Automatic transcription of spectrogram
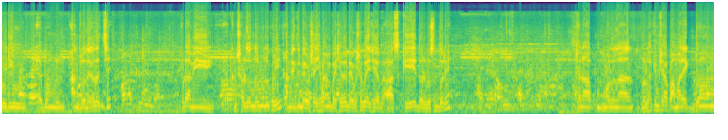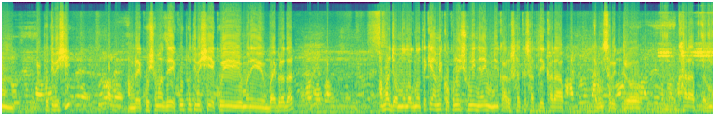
ভিডিও এবং আন্দোলন দেখা যাচ্ছে, ওটা আমি ষড়যন্ত্র মনে করি। আমি একজন ব্যবসায়ী হিসেবে, আমি বাইশে ব্যবসা করেছি আজকে দশ বছর ধরে। জনাব মৌলানা নুল হাকিম সাহেব, আমার একদম প্রতিবেশী। আমরা একই সমাজে, একই প্রতিবেশী, একই মানে বাই ব্রাদার আমার জন্মলগ্ন থেকে আমি কখনোই শুনি নাই উনি কারোর সাথে খারাপ এবং চরিত্র খারাপ এবং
